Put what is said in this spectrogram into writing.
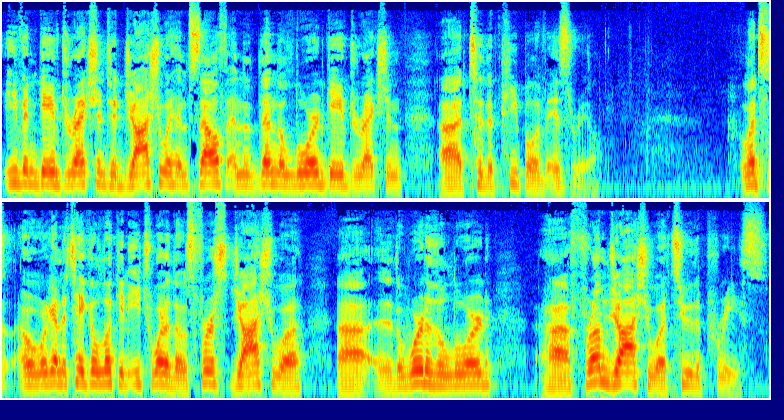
even gave direction to Joshua himself, and then the Lord gave direction uh, to the people of Israel. let's, oh, we're going to take a look at each one of those. First, Joshua, uh, the word of the Lord uh, from Joshua to the priests.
